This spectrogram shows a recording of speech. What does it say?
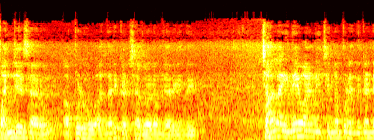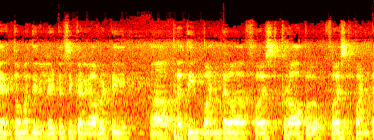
పనిచేశారు అప్పుడు అందరు ఇక్కడ చదవడం జరిగింది. చాలా వినేవాడిని చిన్నప్పుడు ఎందుకంటే ఎంతోమంది రిలేటివ్స్ ఇక్కడ కాబట్టి ప్రతి పంట ఫస్ట్ క్రాప్ ఫస్ట్ పంట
